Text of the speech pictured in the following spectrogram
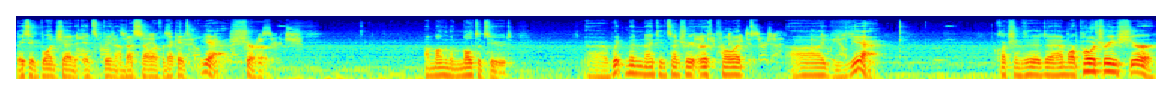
basic bloodshed. It's been a bestseller for decades. Yeah, sure. Research. Among the multitude. Uh, Whitman, 19th century Earth you for coming poet. Uh, How can we help you? yeah. Collection of uh, more poetry. Sure.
